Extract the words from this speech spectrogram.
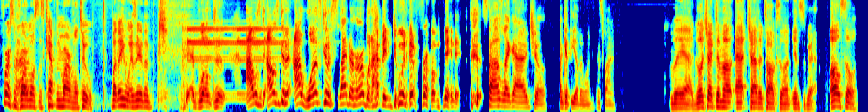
First and uh, foremost, it's Captain Marvel too. But anyways, here the Well, d- I was I was gonna I was gonna slander her, but I've been doing it for a minute, so I was like, all right, chill. I'll get the other one. It's fine. But yeah, go check them out at Chatter Talks on Instagram. Also,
